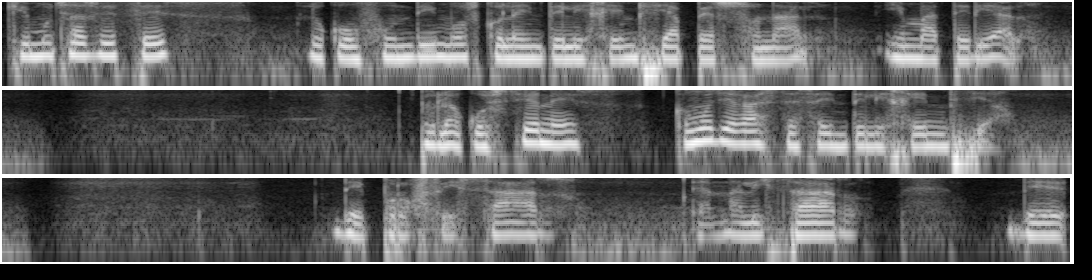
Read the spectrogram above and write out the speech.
que muchas veces lo confundimos con la inteligencia personal y material. Pero la cuestión es, ¿cómo llegaste a esa inteligencia de profesar, de analizar, de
